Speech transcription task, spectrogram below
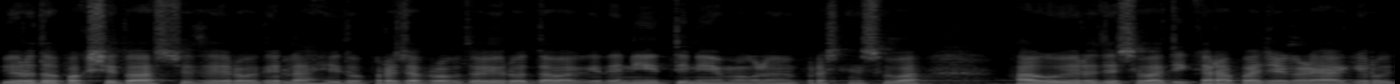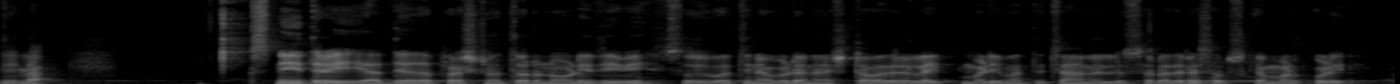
ವಿರೋಧ ಪಕ್ಷದ ಅಸ್ತಿತ್ವ ಇರುವುದಿಲ್ಲ. ಇದು ಪ್ರಜಾಪ್ರಭುತ್ವ ವಿರುದ್ಧವಾಗಿದೆ. ನೀತಿ ನಿಯಮಗಳನ್ನು ಪ್ರಶ್ನಿಸುವ ಹಾಗೂ ವಿರೋಧಿಸುವ ಅಧಿಕಾರ ಪ್ರಜೆಗಳೇ ಆಗಿರುವುದಿಲ್ಲ. ಸ್ನೇಹಿತರೆ, ಈ ಅಧ್ಯಾಯದ ಪ್ರಶ್ನೋತ್ತರ ನೋಡಿದ್ದೀವಿ. ಸೊ, ಇವತ್ತಿನ ವಿಡಿಯೋನ ಇಷ್ಟವಾದರೆ ಲೈಕ್ ಮಾಡಿ ಮತ್ತು ಚಾನಲ್ ಹೆಸರಾದರೆ ಸಬ್ಸ್ಕ್ರೈಬ್ ಮಾಡ್ಕೊಳ್ಳಿ.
